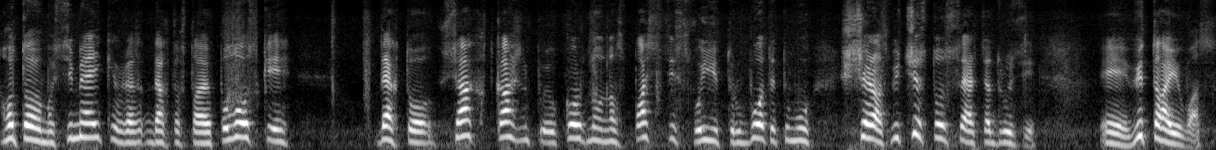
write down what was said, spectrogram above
Готуємо сімейки, вже дехто ставить полоски, дехто всяк, кожен, кожного на пасіці свої турботи. Тому ще раз від чистого серця, друзі, е, вітаю вас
